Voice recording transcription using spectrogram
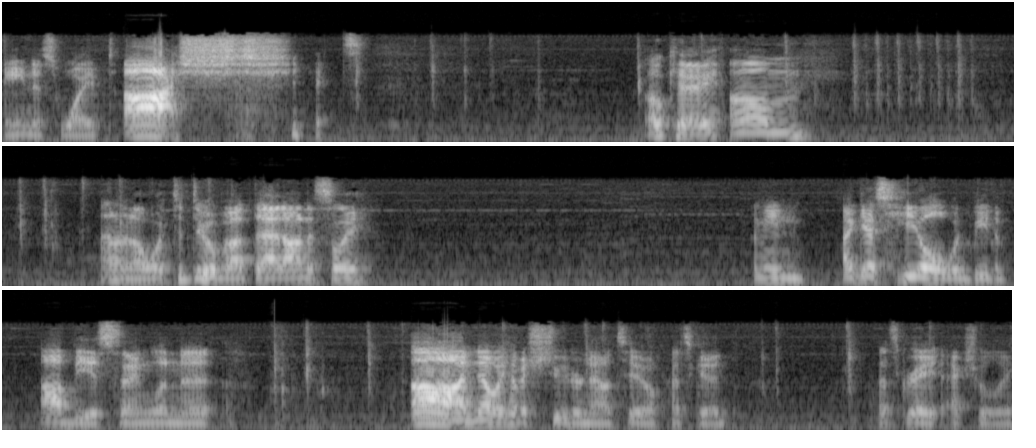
anus wiped. Ah, shit. Okay, um... I don't know what to do about that, honestly. I mean, I guess heal would be the obvious thing, wouldn't it? Ah, no, we have a shooter now, too. That's good. That's great, actually.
